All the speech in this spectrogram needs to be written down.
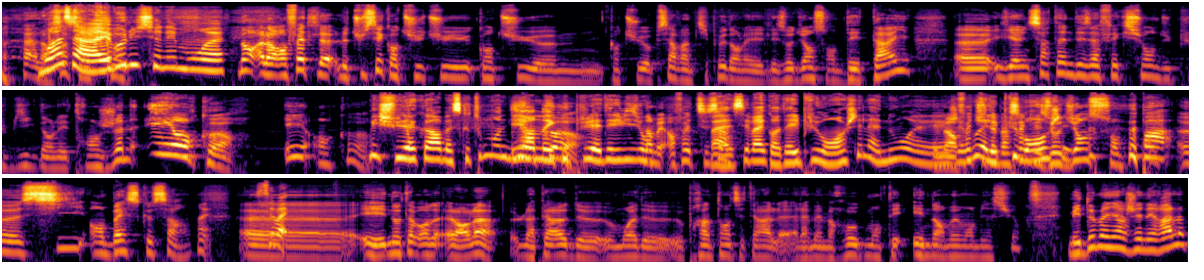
Alors Moi, ça, a révolutionné mon. euh, Non, alors en fait, le, le- tu sais, quand tu, tu- quand, tu, euh, quand tu observes un petit peu dans les, les audiences en détail, euh, il y a une certaine désaffection du public dans les tranches jeunes, et encore, et encore. Mais je suis d'accord parce que tout le monde dit Et on n'écoute plus la télévision. Non, mais en fait, c'est Bah, ça. C'est vrai quand elle est plus branchée là, nous, euh, Eh ben, en fait, tu que les audiences sont pas euh, si en baisse que ça. Ouais, Euh, Et notamment, alors là, la période de- au mois de au printemps, etc., elle, elle a même réaugmenté énormément, bien sûr. Mais de manière générale,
